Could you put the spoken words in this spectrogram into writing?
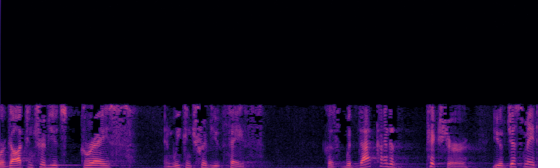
where God contributes grace and we contribute faith. Because with that kind of picture, you have just made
